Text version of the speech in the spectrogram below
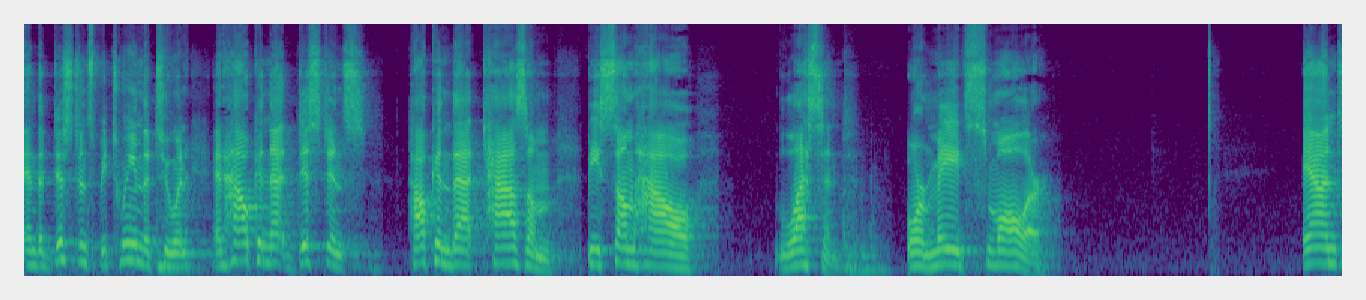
and the distance between the two and, and how can that distance, how can that chasm be somehow lessened or made smaller? And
